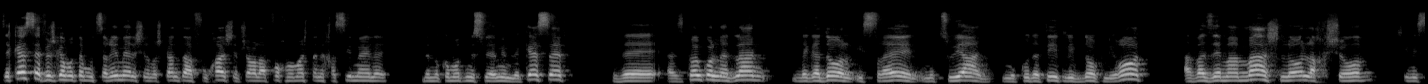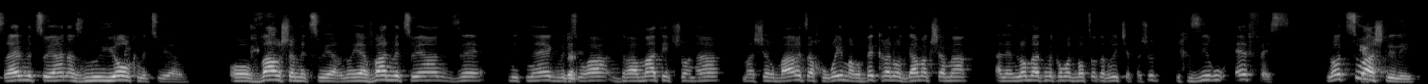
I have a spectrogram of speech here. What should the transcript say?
זה כסף, יש גם את המוצרים האלה של משכנתה הפוכה, שאפשר להפוך ממש את הנכסים האלה במקומות מסוימים לכסף, ואז קודם כל נדל"ן בגדול, ישראל מצוין נקודתית לבדוק, לראות, אבל זה ממש לא לחשוב שאם ישראל מצוין אז ניו יורק מצוין, או ורשה מצוין, או יוון מצוין, זה מתנהג בצורה דרמטית שונה מאשר בארץ. אנחנו רואים הרבה קרנות, גם הגשמה, עליהם לא מעט מקומות בארצות הברית שפשוט החזירו אפס, לא תשואה כן. שלילית.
